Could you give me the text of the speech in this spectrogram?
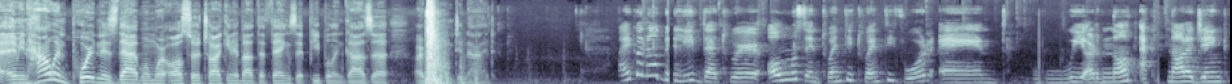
I mean, how important is that when we're also talking about the things that people in Gaza are being denied? I cannot believe that we're almost in 2024 and we are not acknowledging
